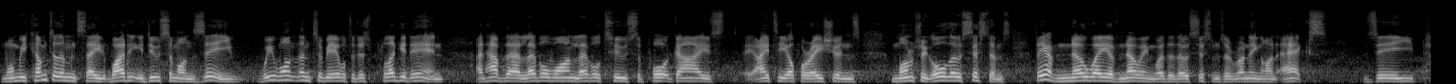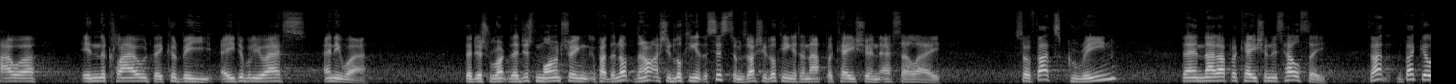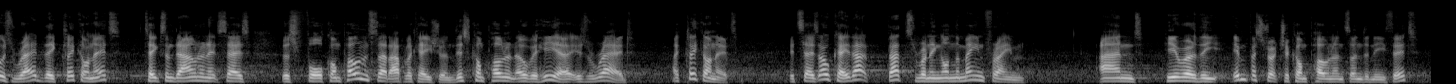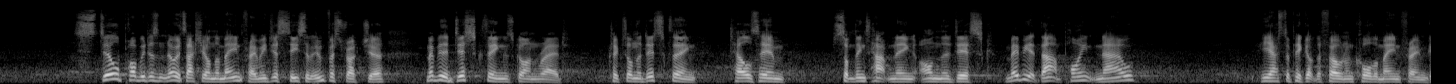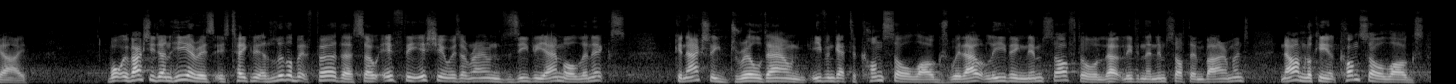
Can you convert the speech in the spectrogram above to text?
When we come to them and say, why don't you do some on Z, we want them to be able to just plug it in and have their level one, level two support guys, IT operations, monitoring all those systems. They have no way of knowing whether those systems are running on X, Z, Power, in the cloud. They could be AWS, anywhere. They're just, they're just monitoring. In fact, they're not, they're not actually looking at the systems, they're actually looking at an application SLA. So if that's green, then that application is healthy. That, that goes red, they click on it, takes them down, and it says there's four components to that application. This component over here is red. I click on it. It says, okay, that, that's running on the mainframe. And here are the infrastructure components underneath it. Still probably doesn't know it's actually on the mainframe. He just sees some infrastructure. Maybe the disk thing's gone red. Clicks on the disk thing, tells him something's happening on the disk. Maybe at that point now, he has to pick up the phone and call the mainframe guy. What we've actually done here is, is taken it a little bit further. So if the issue is around ZVM or Linux, you can actually drill down, even get to console logs without leaving Nimsoft or without leaving the Nimsoft environment. Now I'm looking at console logs.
